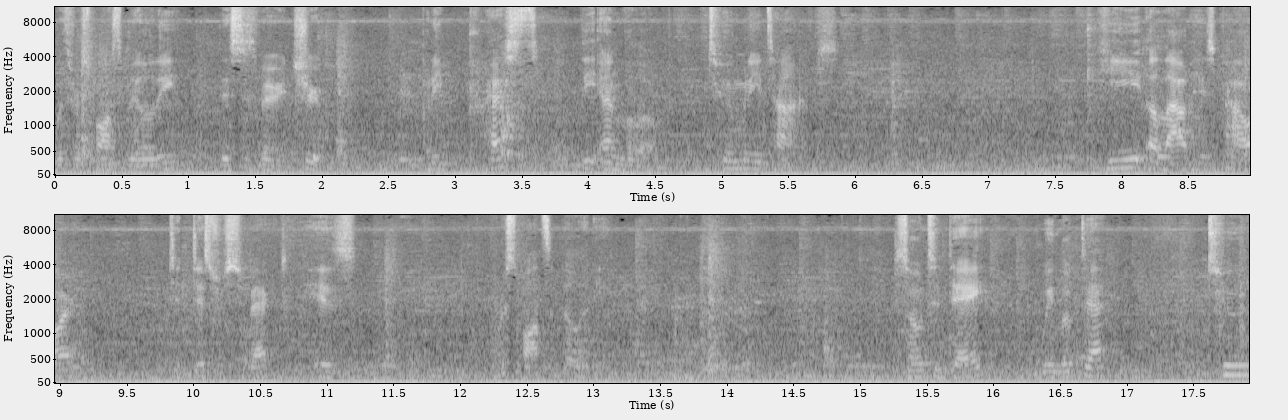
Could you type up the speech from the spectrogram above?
with responsibility, this is very true. But he pressed the envelope too many times. He allowed his power to disrespect his responsibility. So today, we looked at two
